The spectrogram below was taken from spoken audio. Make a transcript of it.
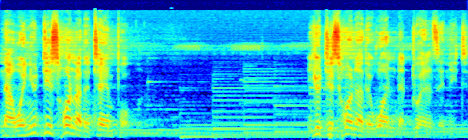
Now, when you dishonor the temple, you dishonor the one that dwells in it.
